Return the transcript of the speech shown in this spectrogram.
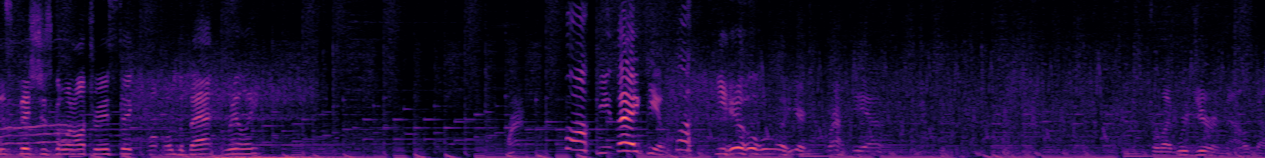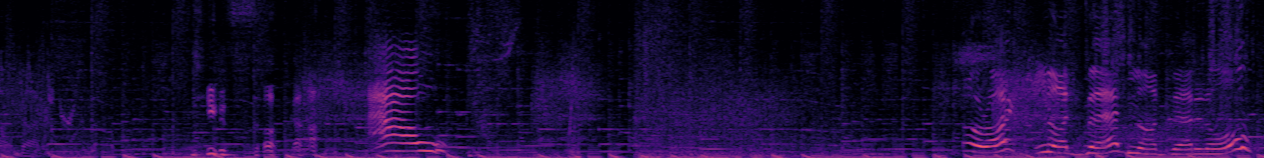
This bitch is going Ultra Instinct on the bat, really? Fuck you, thank you, fuck you, you're crappy ass. So like, we're Jiren now, got it, got it. You suck. Ow! Alright, not bad, not bad at all.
